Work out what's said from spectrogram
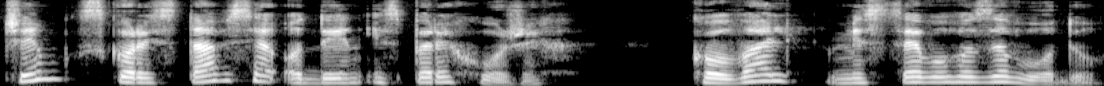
чим скористався один із перехожих коваль місцевого заводу,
